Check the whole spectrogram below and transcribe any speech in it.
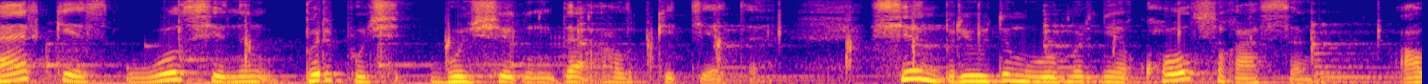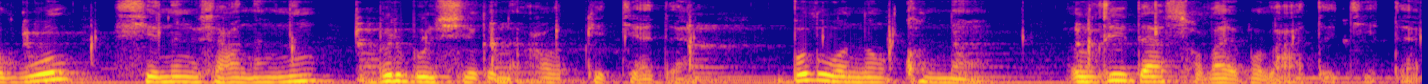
Әркез ол сенің бір бөлшегіңді алып кетеді. Сен біреудің өміріне қол сұғасың ал ол сенің жаныңның бір бөлшегін алып кетеді. Бұл оның құны. Ылғи да солай болады дейді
